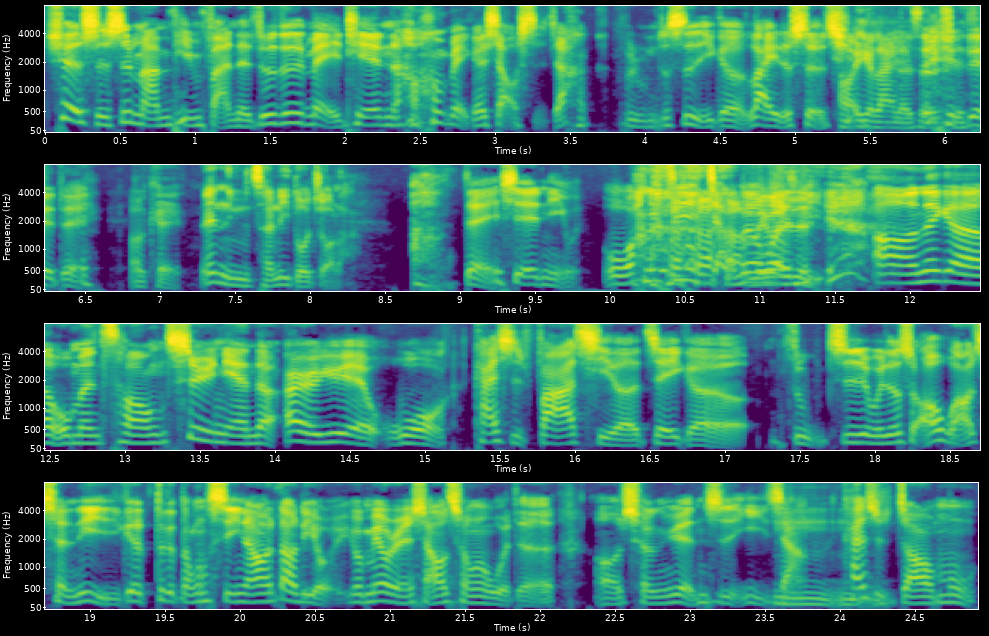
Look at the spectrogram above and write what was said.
确实是蛮频繁的，就是每天然后每个小时这样，我们就是一个赖的社群，一个赖的社群，对对，OK，那你们成立多久了？啊，对，谢谢你，我忘记讲这个 问题哦。那个，我们从去年的二月，我开始发起了这个组织，我就说哦，我要成立一个这个东西，然后到底有有没有人想要成为我的呃成员之一，这样开始招募。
